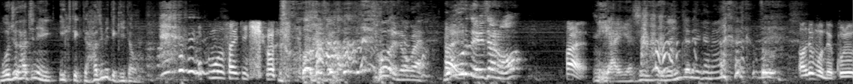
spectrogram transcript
58年生きてきて初めて聞いたわ。僕も最近聞きまし そうですよ。そうですよ、これ。ヨーグルト入れちゃうの？た。はい。いやいや、シンプルでいいんじゃねえかな。あでもねこれ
